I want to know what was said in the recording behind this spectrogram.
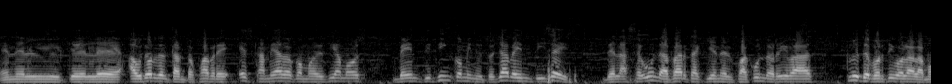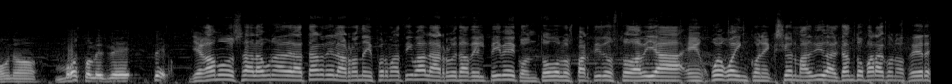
en el que el eh, autor del tanto Fabre es cambiado, como decíamos, 25 minutos, ya 26 de la segunda parte aquí en el Facundo Rivas. Club Deportivo La Lama 1, Móstoles B 0. Llegamos a la una de la tarde, la ronda informativa, la rueda del pibe, con todos los partidos todavía en juego, en conexión Madrid al tanto para conocer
